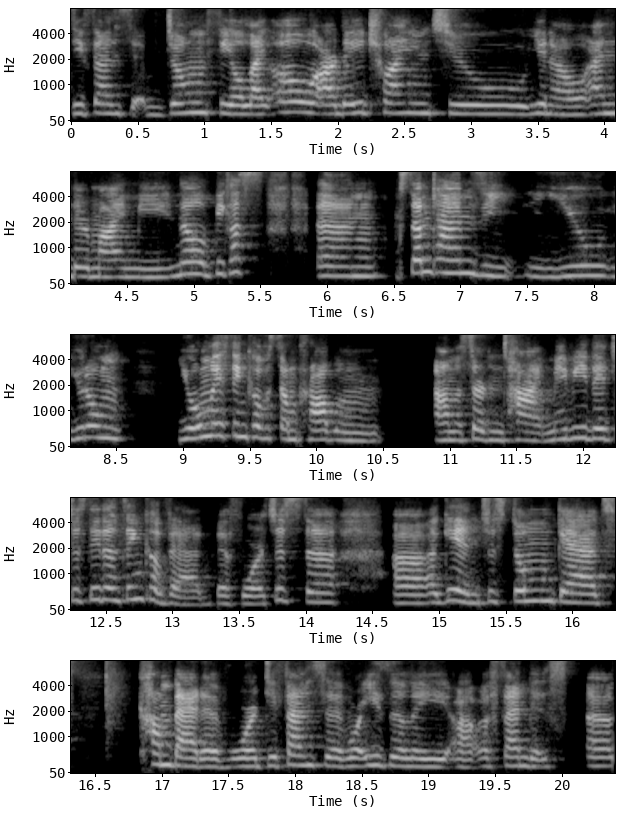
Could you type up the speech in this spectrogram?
defensive. Don't feel like, oh, are they trying to, you know, undermine me? No, because um, sometimes you you don't you only think of some problem on a certain time. Maybe they just didn't think of that before. Just uh, uh, again, just don't get combative or defensive or easily uh, offended. Uh,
